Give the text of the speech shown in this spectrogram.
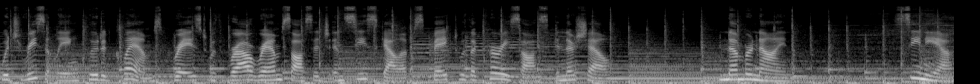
which recently included clams braised with rau ram sausage and sea scallops baked with a curry sauce in their shell. Number 9. Senia.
